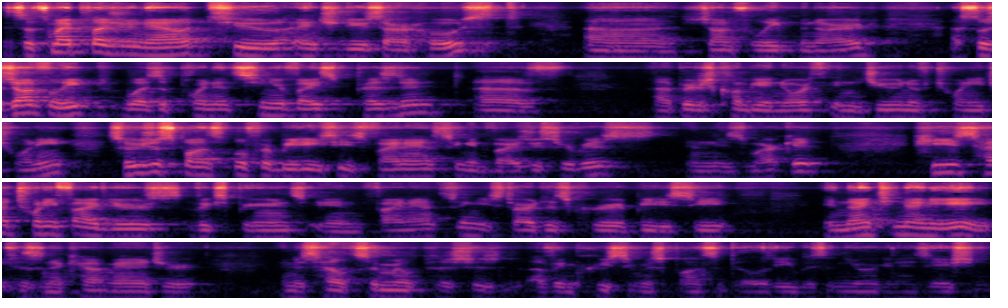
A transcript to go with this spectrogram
So it's my pleasure now to introduce our host, uh, Jean-Philippe Menard. Uh, so Jean-Philippe was appointed Senior Vice President of uh, British Columbia North in June of 2020. So he's responsible for BDC's financing advisory service in this market. He's had 25 years of experience in financing. He started his career at BDC in 1998 as an account manager and has held similar positions of increasing responsibility within the organization.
